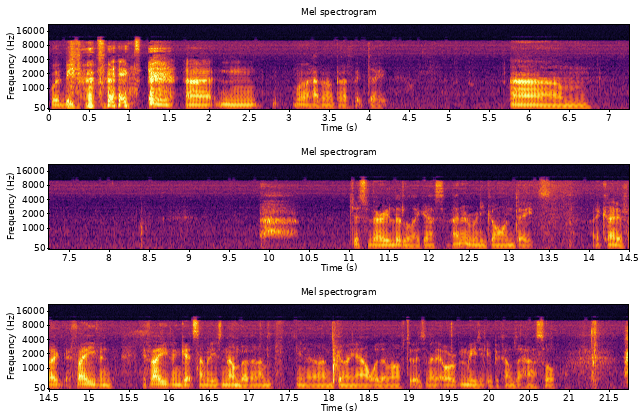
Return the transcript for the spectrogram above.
would be perfect. uh, what would happen on a perfect date? Um, just very little, I guess. I don't really go on dates. I kind of, if I, if I even, if I even get somebody's number, then I'm, you know, I'm going out with them afterwards, and then it or immediately becomes a hassle.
